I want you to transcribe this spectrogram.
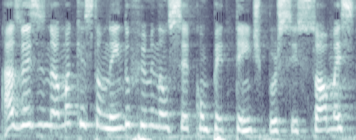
às vezes não é uma questão nem do filme não ser competente por si só, mas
